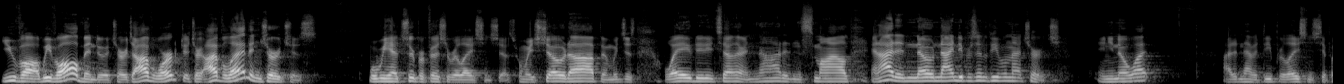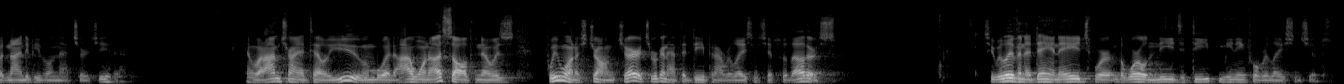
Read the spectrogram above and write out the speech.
You've all, we've all been to a church. I've worked at church. I've led in churches. where we had superficial relationships, when we showed up and we just waved at each other and nodded and smiled. And I didn't know 90% of the people in that church. And you know what? I didn't have a deep relationship with 90 people in that church either. And what I'm trying to tell you, and what I want us all to know, is we want a strong church, we're going to have to deepen our relationships with others. See, we live in a day and age where the world needs deep, meaningful relationships.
